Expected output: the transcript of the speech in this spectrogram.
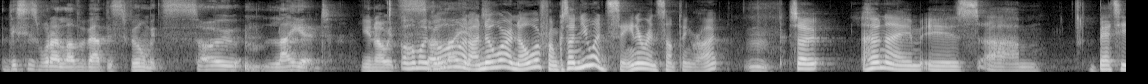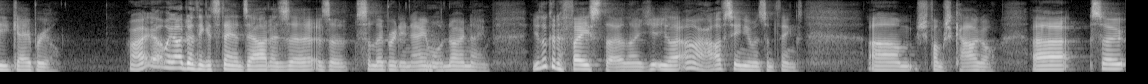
this is what I love about this film. It's so layered. You know, it's Oh my so god, layered. I know where I know her from because I knew I'd seen her in something, right? Mm. So her name is um, Betty Gabriel. Right, I mean I don't think it stands out as a as a celebrity name Mm. or no name. You look at her face though, like you're like, oh, I've seen you in some things. Um, she's from Chicago. Uh, so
